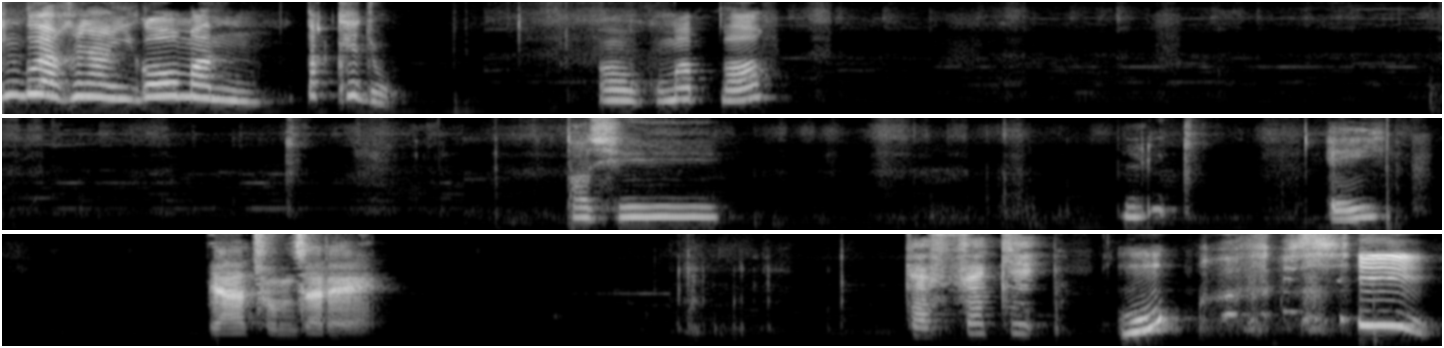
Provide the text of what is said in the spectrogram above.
친구야, 그냥 이거만 딱 해줘. 어, 고맙다. 다시 리... A 야, 좀 잘해. 개새끼. 어? 씨,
